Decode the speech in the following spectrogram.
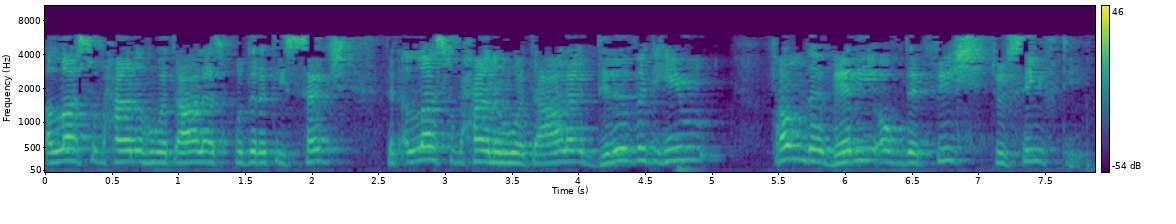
Allah subhanahu wa ta'ala's qudrat is such that Allah subhanahu wa ta'ala delivered him from the belly of that fish to safety.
